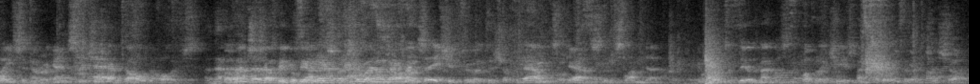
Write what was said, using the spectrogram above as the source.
facing her against her, she's got to hold a voice. But when she's got people behind her, especially when comments are issued to her to shut her down and suggest and slander, in front of the other members of the public, she is meant to go to her and.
